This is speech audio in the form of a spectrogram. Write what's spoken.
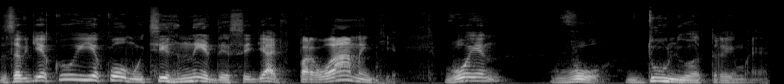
завдяки якому ці гниди сидять в парламенті, воїн во, дулю отримає.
